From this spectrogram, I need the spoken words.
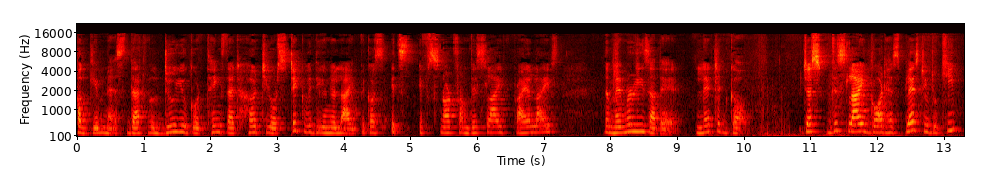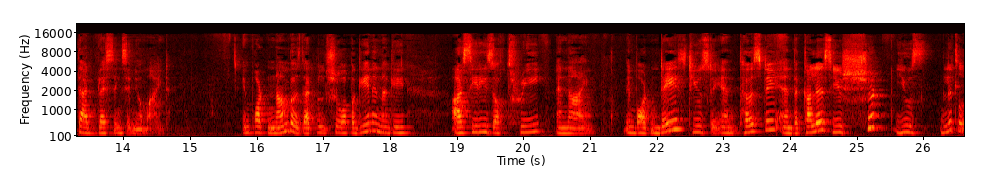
forgiveness that will do you good things that hurt you or stick with you in your life because it's if it's not from this life prior lives the memories are there. Let it go. Just this life god has blessed you to keep that blessings in your mind. Important numbers that will show up again and again are series of 3 and 9 important days tuesday and thursday and the colors. You should use little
